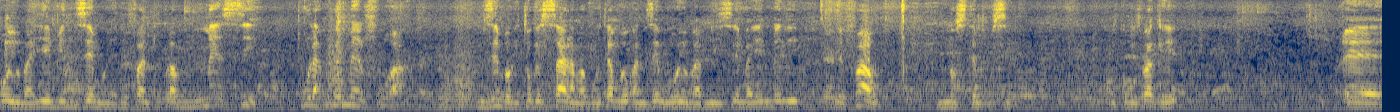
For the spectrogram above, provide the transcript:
oyo bayebi nzembo ya defa en tout cas merci pour la première fois nzembo kitoko esalama bota boyoka nzembo oyo bamusicien bayembeli defa non c'est impossible on comprend que eh,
